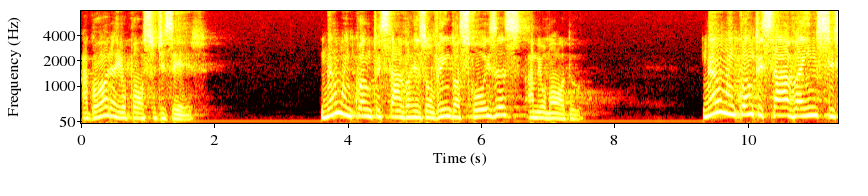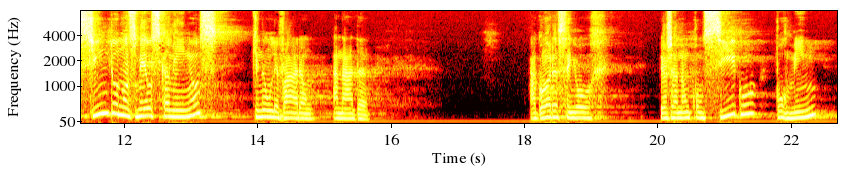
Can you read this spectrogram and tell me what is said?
Agora eu posso dizer, não enquanto estava resolvendo as coisas a meu modo, não enquanto estava insistindo nos meus caminhos que não levaram a nada Agora, Senhor, eu já não consigo, por mim,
